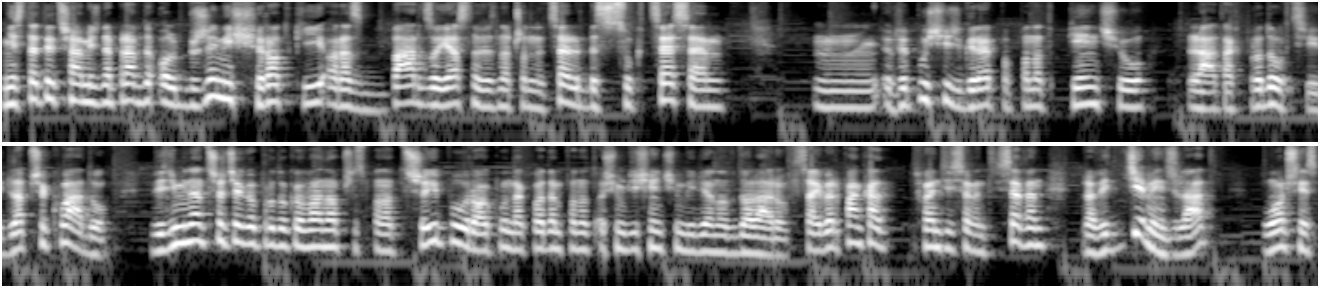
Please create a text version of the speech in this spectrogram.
Niestety trzeba mieć naprawdę olbrzymie środki oraz bardzo jasno wyznaczony cel, by z sukcesem mm, wypuścić grę po ponad 5 latach produkcji. Dla przykładu, Wiedźmina trzeciego produkowano przez ponad 3,5 roku nakładem ponad 80 milionów dolarów. Cyberpunka 2077 prawie 9 lat, łącznie z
